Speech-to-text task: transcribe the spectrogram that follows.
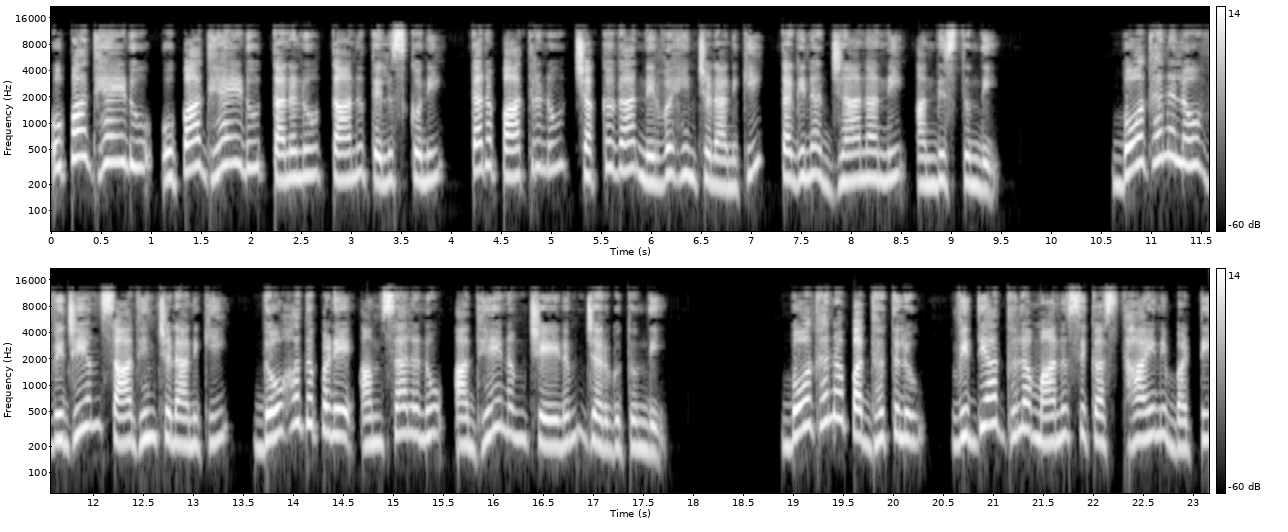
ఉపాధ్యాయుడు ఉపాధ్యాయుడు తనను తాను తెలుసుకొని తన పాత్రను చక్కగా నిర్వహించడానికి తగిన జ్ఞానాన్ని అందిస్తుంది. బోధనలో విజయం సాధించడానికి దోహదపడే అంశాలను అధ్యయనం చేయడం జరుగుతుంది. బోధన పద్ధతులు విద్యార్థుల మానసిక స్థాయిని బట్టి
